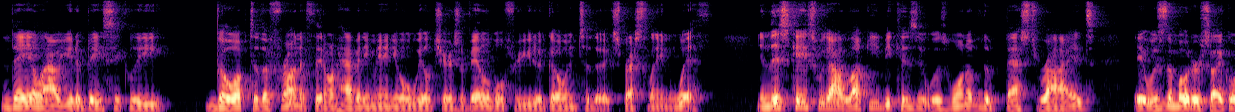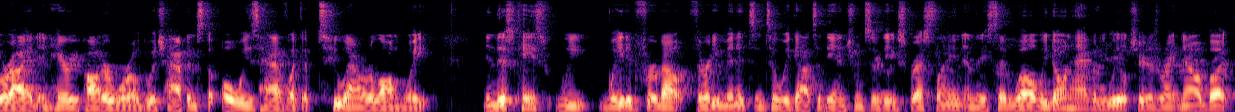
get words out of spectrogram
they allow you to basically go up to the front if they don't have any manual wheelchairs available for you to go into the express lane with. In this case, we got lucky because it was one of the best rides. It was the motorcycle ride in Harry Potter World, which happens to always have like a two hour long wait. In this case, we waited for about 30 minutes until we got to the entrance of the express lane, and they said, Well, we don't have any wheelchairs right now, but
